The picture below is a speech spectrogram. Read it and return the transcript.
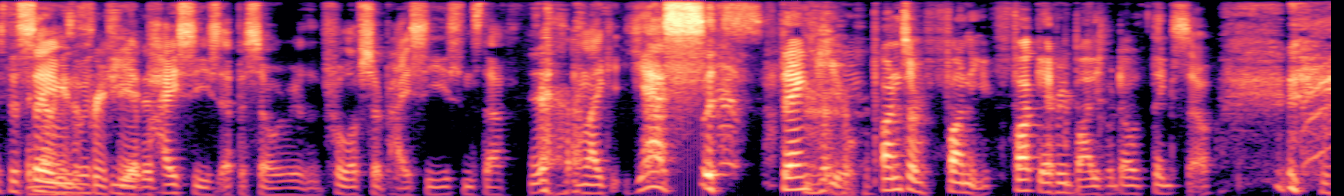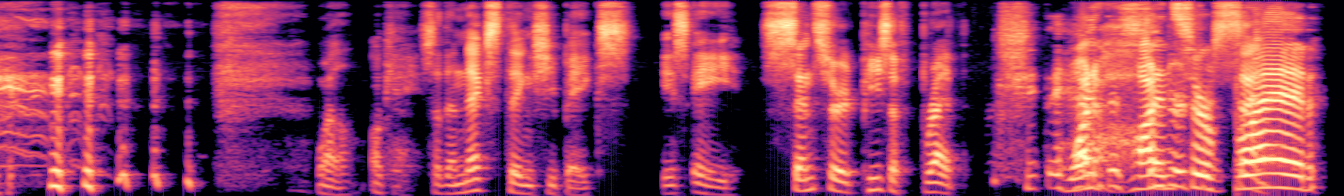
It's the same he's with the uh, Pisces episode, full of Sir Pisces and stuff. Yeah. I'm like, yes, thank you. Puns are funny. Fuck everybody who don't think so. Well, okay. So the next thing she bakes is a censored piece of bread. She, they had 100%. censor bread.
